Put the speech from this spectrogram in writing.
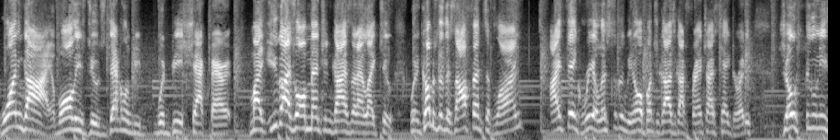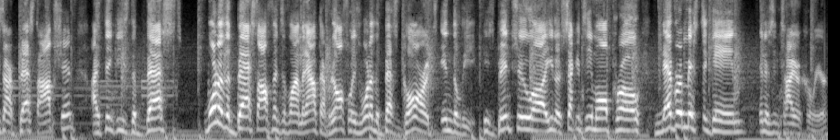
one guy of all these dudes, definitely be, would be Shaq Barrett. Mike, you guys all mentioned guys that I like too. When it comes to this offensive line, I think realistically, we know a bunch of guys got franchise tagged already. Joe Thuney's our best option. I think he's the best. One of the best offensive linemen out there, but also he's one of the best guards in the league. He's been to, uh, you know, second team All Pro, never missed a game in his entire career.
